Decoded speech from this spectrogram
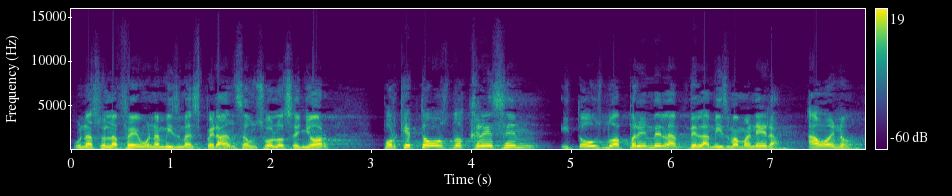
una sola fe, una misma esperanza, un solo Señor. ¿Por qué todos no crecen y todos no aprenden de la misma manera? Ah, bueno,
